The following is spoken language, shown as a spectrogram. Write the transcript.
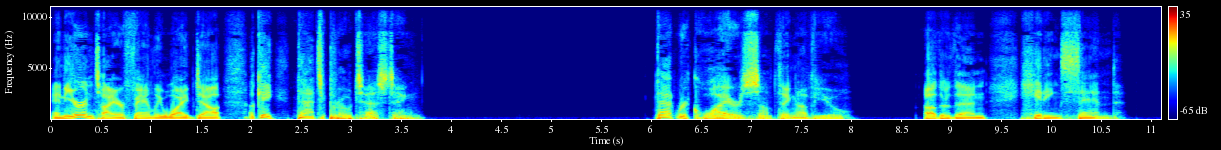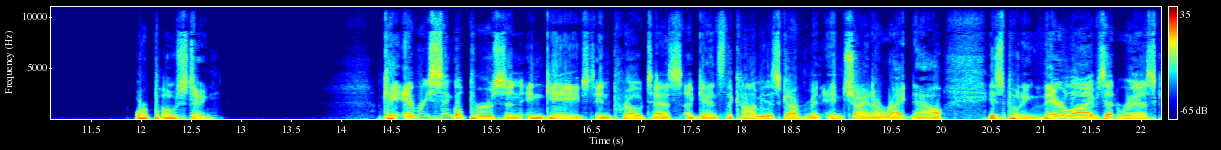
and your entire family wiped out. Okay, that's protesting. That requires something of you other than hitting send or posting. Okay, every single person engaged in protests against the communist government in China right now is putting their lives at risk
